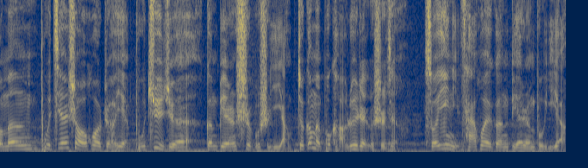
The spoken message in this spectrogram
我们不接受或者也不拒绝跟别人是不是一样，就根本不考虑这个事情，所以你才会跟别人不一样。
